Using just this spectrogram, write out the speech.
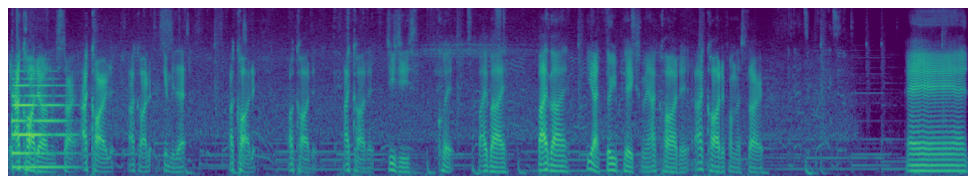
Yeah, I caught it on the start. I caught it. I caught it. Give me that. I caught it. I caught it. I caught it. GG's. Quit. Bye bye. Bye bye. He got three picks, man. I caught it. I caught it from the start. And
